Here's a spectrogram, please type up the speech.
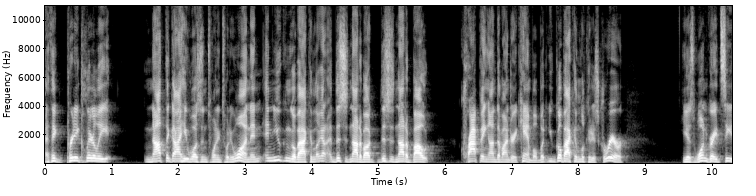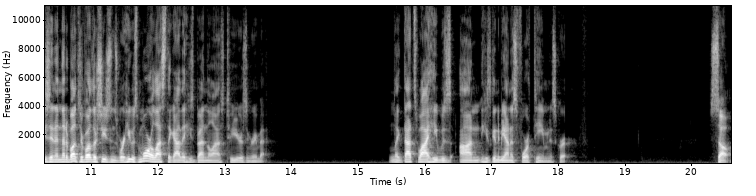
I think pretty clearly not the guy he was in 2021. And and you can go back and look at this is not about this is not about crapping on De'Vondre Campbell, but you go back and look at his career. He has one great season and then a bunch of other seasons where he was more or less the guy that he's been the last two years in Green Bay. Like that's why he was on, he's going to be on his fourth team in his career. So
